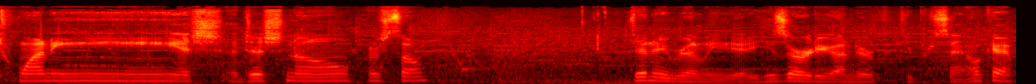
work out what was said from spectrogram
20-ish additional or so? Didn't really need it. He's already under 50%. Okay.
